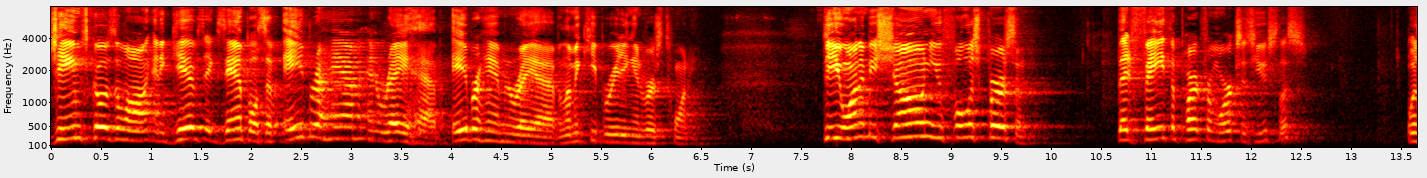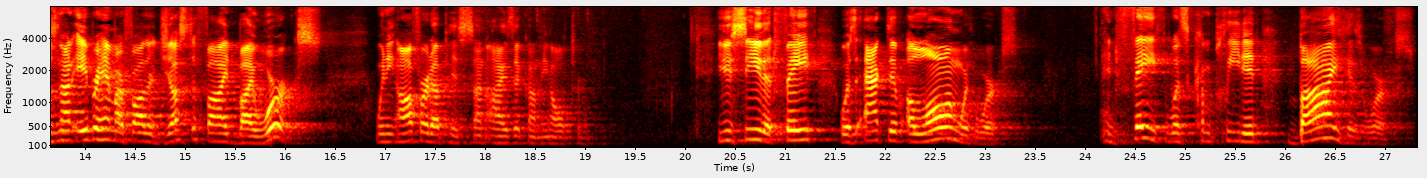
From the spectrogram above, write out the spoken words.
James goes along and he gives examples of Abraham and Rahab. Abraham and Rahab. And let me keep reading in verse 20. Do you want to be shown, you foolish person, that faith apart from works is useless? Was not Abraham our father justified by works when he offered up his son Isaac on the altar? You see that faith was active along with works, and faith was completed by his works.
